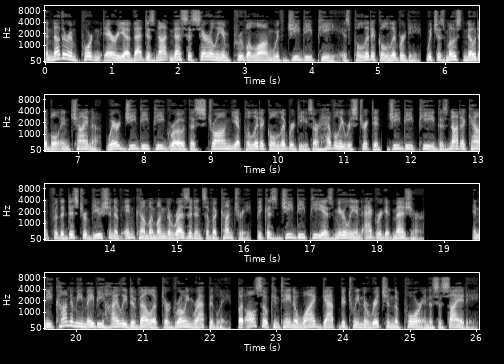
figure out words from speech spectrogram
Another important area that does not necessarily improve along with GDP is political liberty, which is most notable in China, where GDP growth is strong yet political liberties are heavily restricted. GDP does not account for the distribution of income among the residents of a country, because GDP is merely an aggregate measure. An economy may be highly developed or growing rapidly, but also contain a wide gap between the rich and the poor in a society.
